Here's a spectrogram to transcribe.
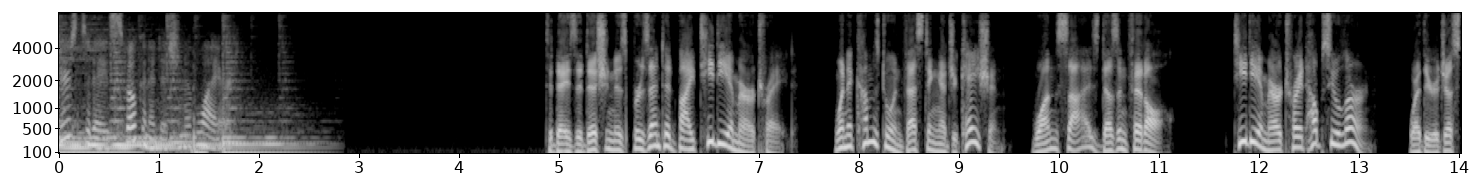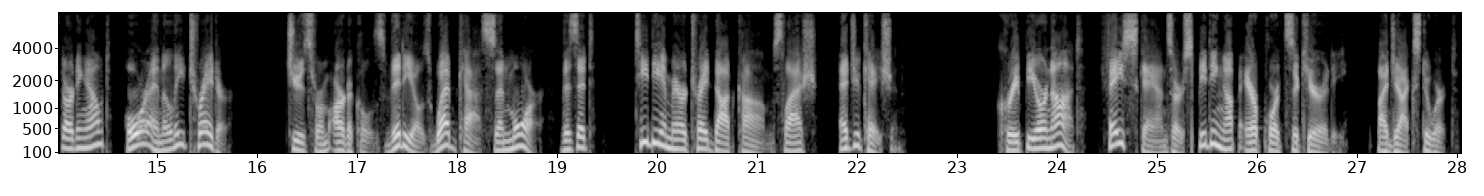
Here's today's spoken edition of Wired. Today's edition is presented by TD Ameritrade. When it comes to investing education, one size doesn't fit all. TD Ameritrade helps you learn, whether you're just starting out or an elite trader. Choose from articles, videos, webcasts, and more. Visit tdameritrade.com/education. Creepy or not, face scans are speeding up airport security. By Jack Stewart.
